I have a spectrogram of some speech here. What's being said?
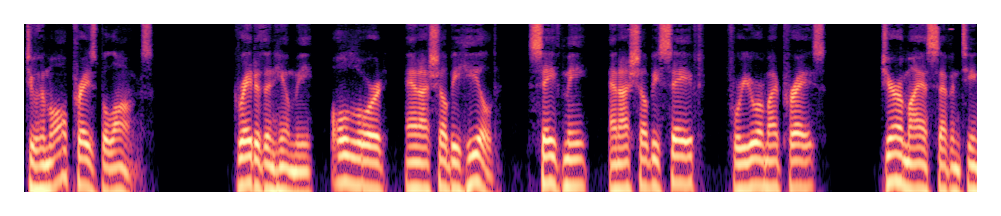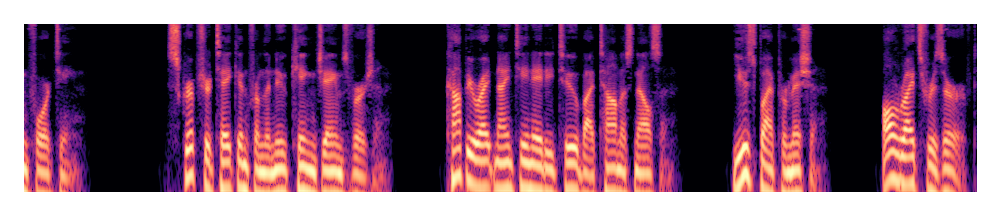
To Him all praise belongs. Greater than heal me, O Lord, and I shall be healed, save me, and I shall be saved, for you are my praise. Jeremiah 17:14. Scripture taken from the New King James Version. Copyright 1982 by Thomas Nelson. Used by permission. All rights reserved.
